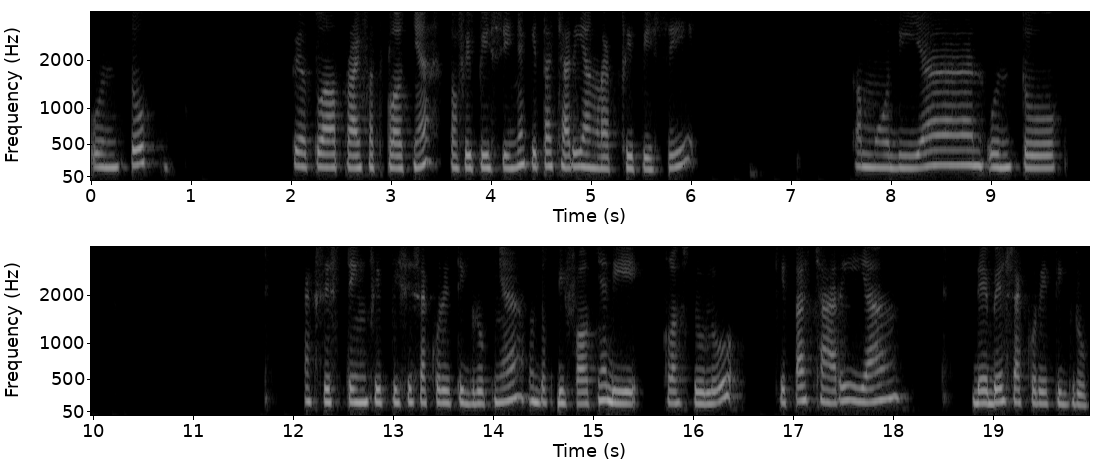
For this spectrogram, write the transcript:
untuk virtual private cloud-nya atau VPC-nya kita cari yang lab VPC. Kemudian untuk existing VPC security group-nya untuk default-nya di close dulu. Kita cari yang DB security group.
